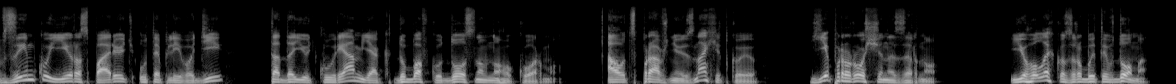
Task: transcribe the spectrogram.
взимку її розпарюють у теплій воді та дають курям як добавку до основного корму. А от справжньою знахідкою є пророщене зерно. Його легко зробити вдома.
